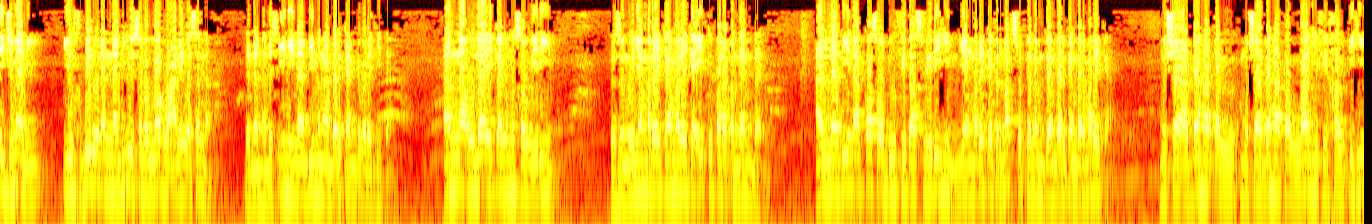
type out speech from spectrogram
ijmali yukhbiruna nabi sallallahu alaihi wasallam. Dalam hadis ini nabi mengabarkan kepada kita anna ulaikal musawwirin. Sesungguhnya mereka-mereka itu para penggambar alladzina qasadu fi taswirihim yang mereka bermaksud dalam gambar-gambar mereka. Musyabahatal musyabahatallahi fi khalqihi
